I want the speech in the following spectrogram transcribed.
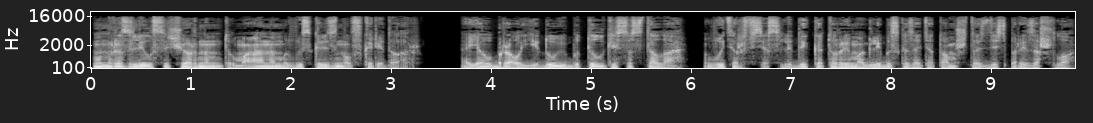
Он разлился черным туманом и выскользнул в коридор. А я убрал еду и бутылки со стола, вытер все следы, которые могли бы сказать о том, что здесь произошло,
